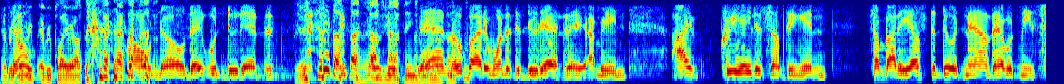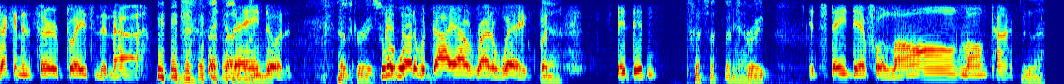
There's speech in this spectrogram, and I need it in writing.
Every No. every every player out there. oh no, they wouldn't do that. that was your thing Yeah, nobody wanted to do that. They, I mean, I created something and somebody else to do it now. That would mean second and third place. Nah, they ain't doing it. That's great. So They what, what, thought it would die out right away, but yeah. it didn't. That's, that's Yeah. great. It stayed there for a long, long time. Look at that.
